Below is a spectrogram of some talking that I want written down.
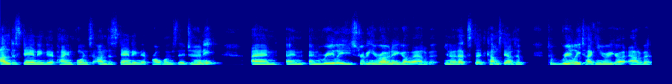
understanding their pain points, understanding their problems, their journey, and and and really stripping your own ego out of it. You know, that's that comes down to to really taking your ego out of it,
